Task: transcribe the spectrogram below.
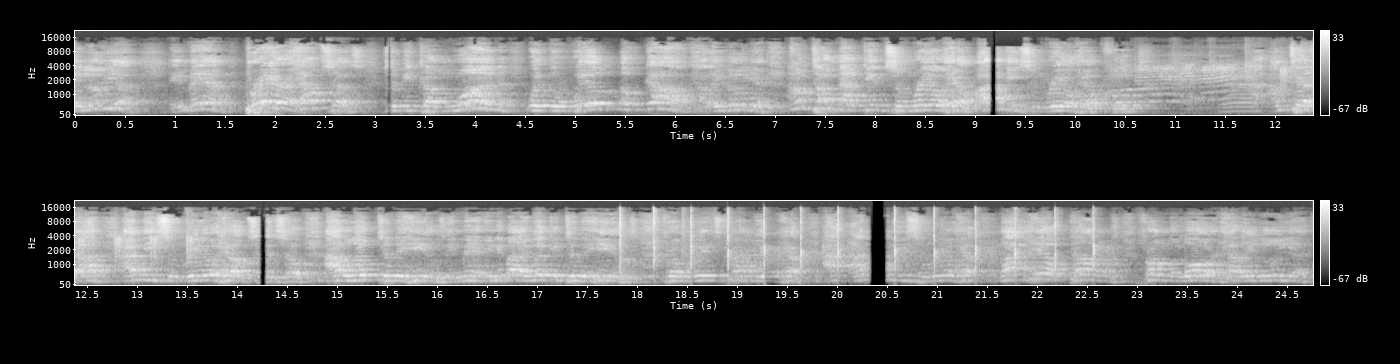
hallelujah. Amen. Prayer helps us to become one with the will of God. Hallelujah. I'm talking about getting some real help. I need some real help, folks. I'm telling you, I, I need some real help. And so I look to the hills. Amen. Anybody looking to the hills from whence come your help? I, I need some real help. My help comes from the Lord. Hallelujah.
